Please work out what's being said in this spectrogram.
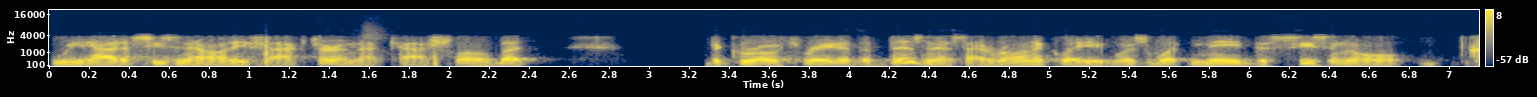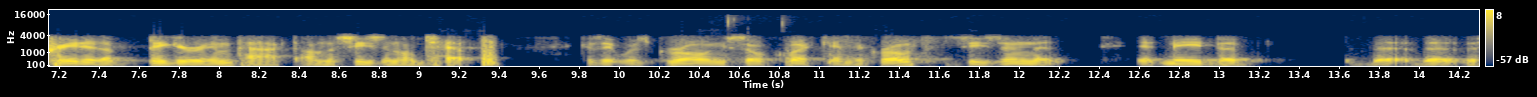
we had a seasonality factor in that cash flow, but the growth rate of the business, ironically, was what made the seasonal created a bigger impact on the seasonal dip because it was growing so quick in the growth season that it made the the, the, the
